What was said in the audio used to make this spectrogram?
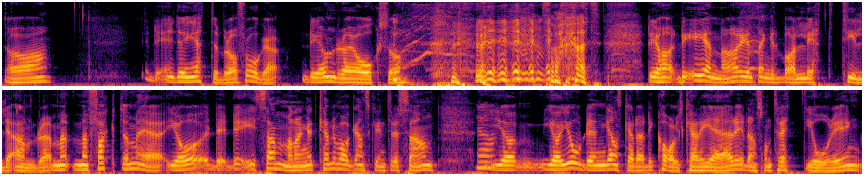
Ja, det, är en jättebra fråga. Det undrar jag också. För att det, har, det ena har helt enkelt bara lett till det andra. Men, men faktum är, ja, det, det, i sammanhanget kan det vara ganska intressant. Ja. Jag, jag gjorde en ganska radikal karriär redan som 30-åring.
